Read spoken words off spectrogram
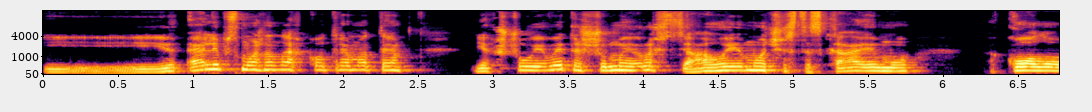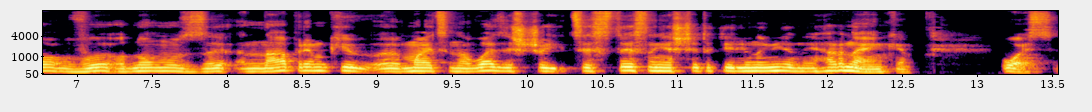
І еліпс можна легко отримати, якщо уявити, що ми розтягуємо чи стискаємо коло в одному з напрямків. Е, Мається на увазі, що це стиснення ще таке рівномірне і гарненьке. Ось,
